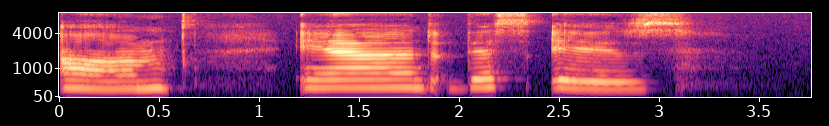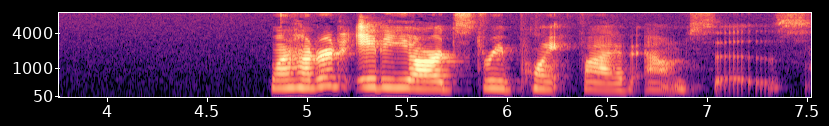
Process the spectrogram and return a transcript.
Um, and this is 180 yards, 3.5 ounces.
